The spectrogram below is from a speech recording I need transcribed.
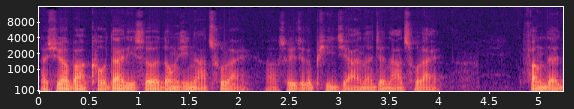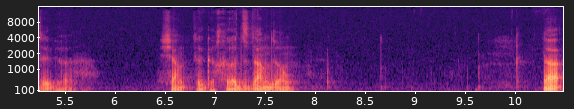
那需要把口袋里所有东西拿出来啊，所以这个皮夹呢就拿出来，放在这个像这个盒子当中。那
